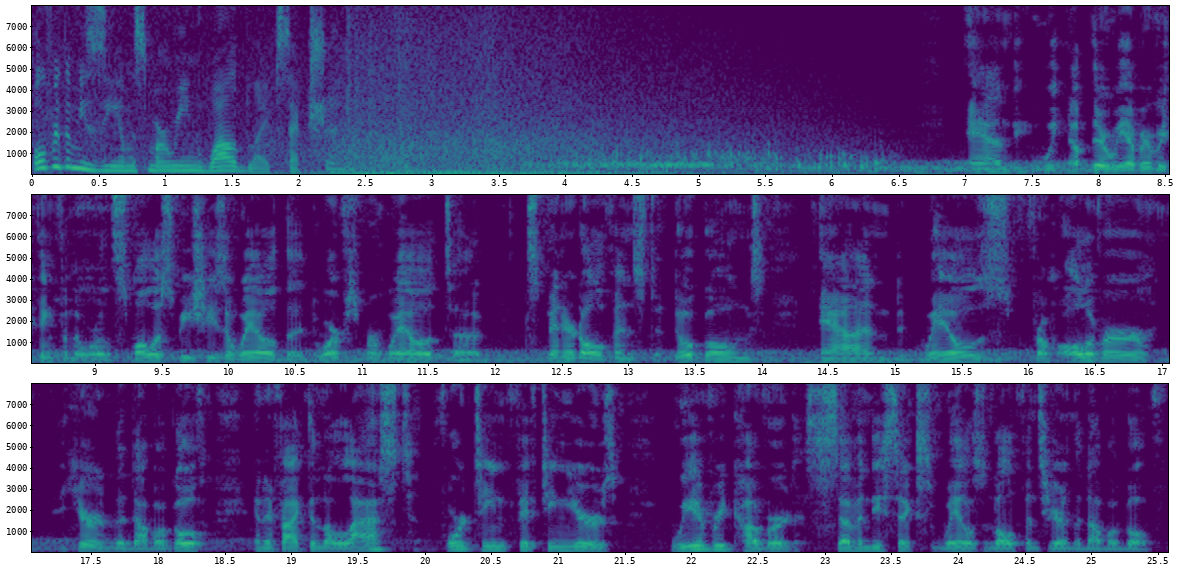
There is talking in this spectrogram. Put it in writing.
over the museum's marine wildlife section. And we up there we have everything from the world's smallest species of whale, the dwarf sperm whale, to spinner dolphins, to dugongs, and whales from all over here in the Davao Gulf. And in fact, in the last 14, 15 years, we have recovered 76 whales and dolphins here in the Davao Gulf.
